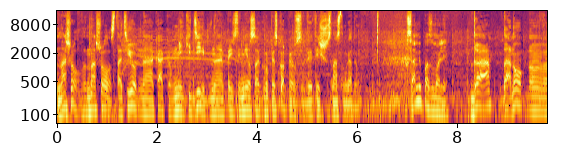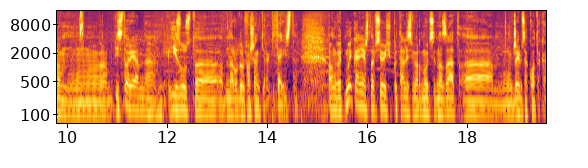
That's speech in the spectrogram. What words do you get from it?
Нашел, нашел статью, э, как Микки Ди э, присоединился к группе Scorpions в 2016 году. Сами позвали? Да, да, ну, э, история э, из уст э, Рудольфа Шенкера, гитариста. Он говорит, мы, конечно, все еще пытались вернуть назад э, Джеймса Котака.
